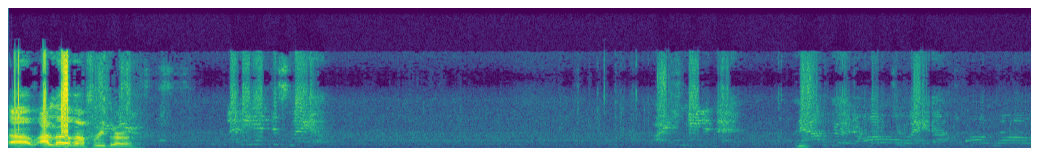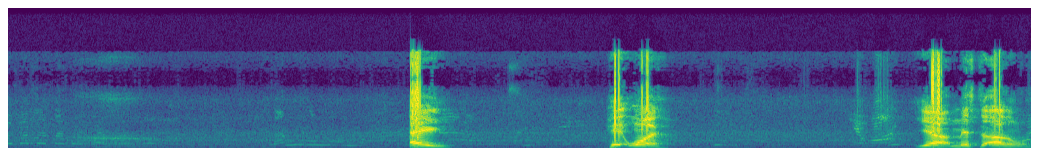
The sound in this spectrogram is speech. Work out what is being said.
Uh, I love on free throw. Hey, hit one. Yeah, missed the other one.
